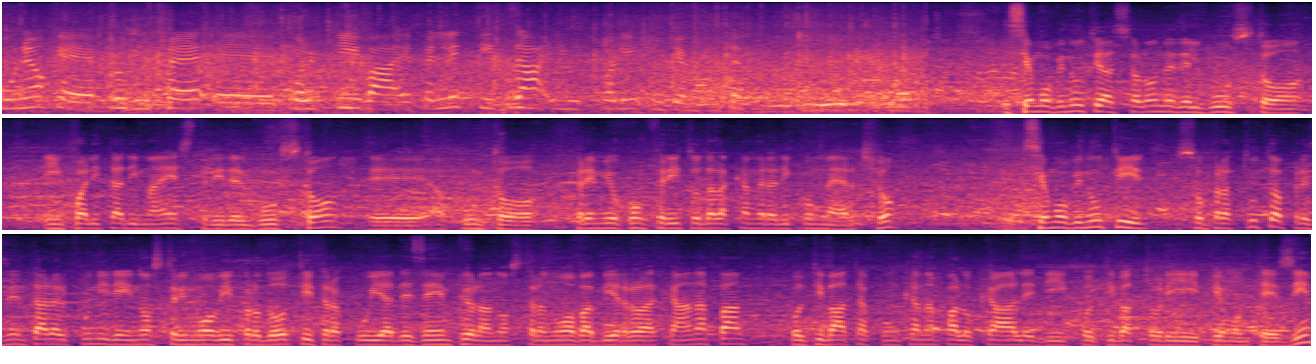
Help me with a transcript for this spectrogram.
Cuneo che produce, eh, coltiva e pellettizza i luppoli in Piemonte. Siamo venuti al Salone del Gusto in qualità di maestri del gusto, appunto premio conferito dalla Camera di Commercio. Siamo venuti soprattutto a presentare alcuni dei nostri nuovi prodotti, tra cui ad esempio la nostra nuova birra alla canapa, coltivata con canapa locale di coltivatori piemontesi,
